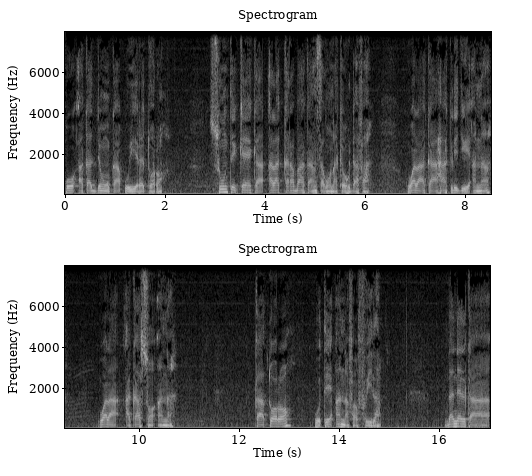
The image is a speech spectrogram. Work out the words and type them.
ko a ka denw ka u yɛrɛ tɔɔrɔ sun tɛ kɛ ka ala karaba ka n sagonakɛw dafa wala ka hakili jigin an na wala a ka sɔn an na k'a tɔɔrɔ o tɛ an nafa foyi la daniel ka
